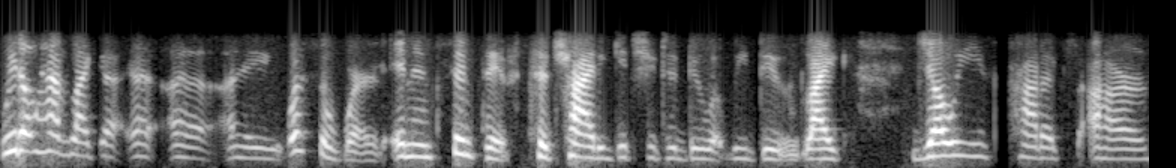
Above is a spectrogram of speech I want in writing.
we don't have like a, a, a, a what's the word an incentive to try to get you to do what we do like joey's products are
